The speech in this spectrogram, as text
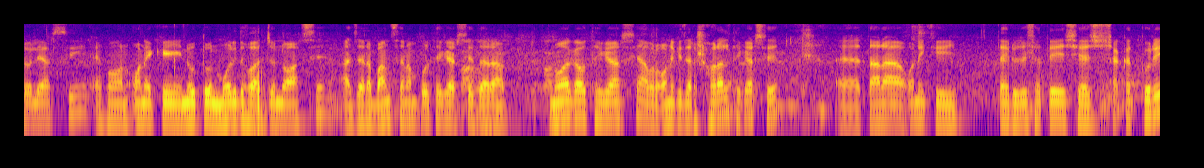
চলে আসছি, এখন অনেকেই নতুন মরিদ হওয়ার জন্য আসছে। আর যারা বানসারামপুর থেকে আসছে, যারা নোয়াগাঁও থেকে আসছে, আবার অনেকে যারা সরাল থেকে আসছে তারা অনেকেই তাইরুজের সাথে শেষ সাক্ষাৎ করে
